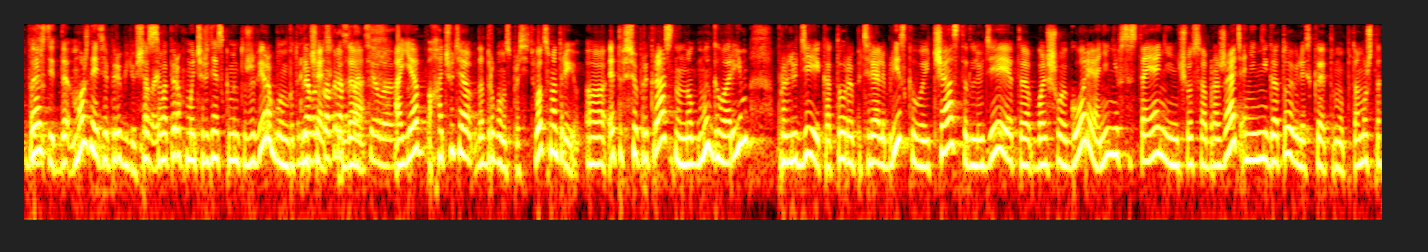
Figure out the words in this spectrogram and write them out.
Подожди, да, можно я тебя перебью? Сейчас, во-первых, мы через несколько минут уже Веру будем подключать. Я вот как раз да. хотела... А я хочу тебя о другом спросить. Вот смотри, э, это все прекрасно, но мы говорим про людей, которые потеряли близкого, и часто для людей это большое горе, они не в состоянии ничего соображать, они не готовились к этому, потому что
